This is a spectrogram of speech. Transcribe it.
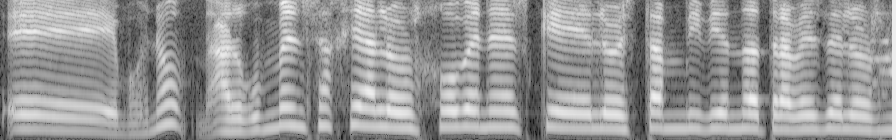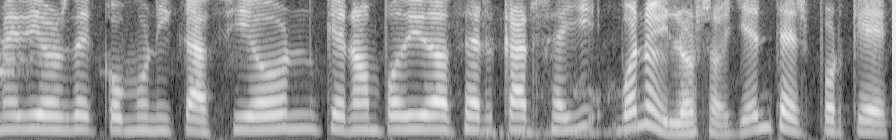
Eh, bueno, ¿algún mensaje a los jóvenes que lo están viviendo a través de los medios de comunicación que no han podido acercarse allí? Bueno, y los oyentes, porque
